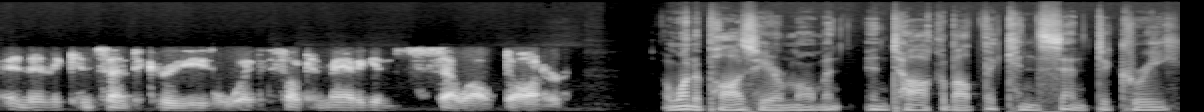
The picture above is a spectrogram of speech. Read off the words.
And then the consent decrees with fucking Madigan's sellout daughter. I want to pause here a moment and talk about the consent decree.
